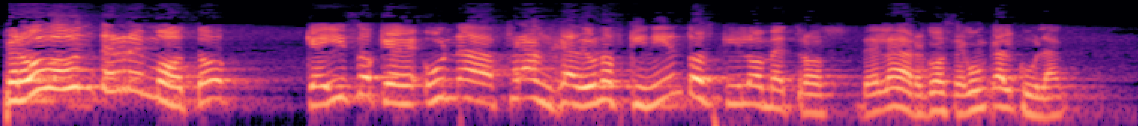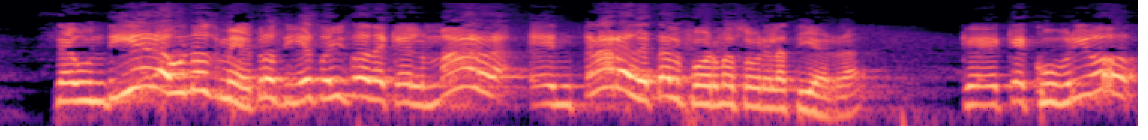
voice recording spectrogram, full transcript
Pero hubo un terremoto que hizo que una franja de unos 500 kilómetros de largo, según calculan, se hundiera unos metros y eso hizo de que el mar entrara de tal forma sobre la tierra que, que cubrió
